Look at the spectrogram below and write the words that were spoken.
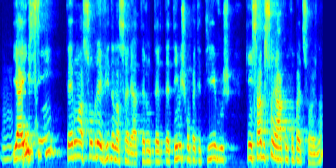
Uhum. E aí sim, ter uma sobrevida na Série A, ter, ter, ter times competitivos, quem sabe sonhar com competições, né?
